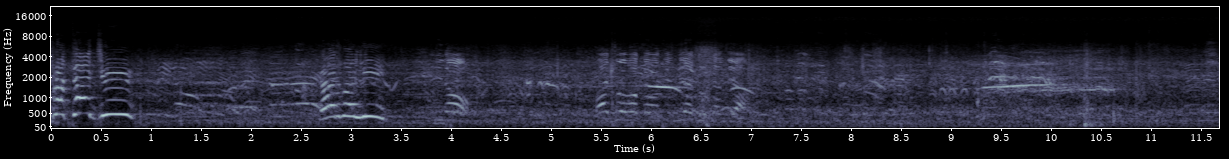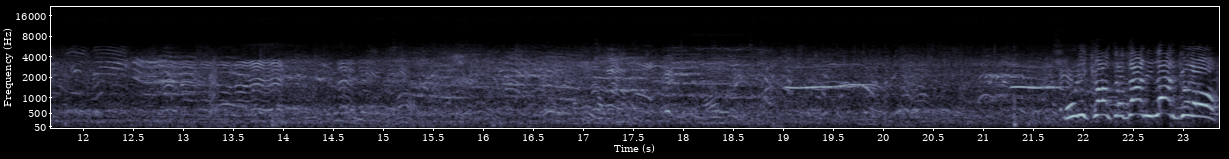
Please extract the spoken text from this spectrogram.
proteggi! Fermo lì! No! Fai due volte avanti e indietro se andiamo. Un incontro, Dani, largo!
